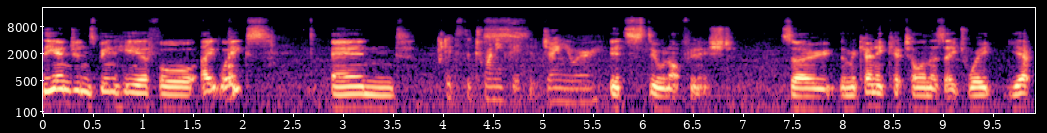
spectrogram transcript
the engine's been here for eight weeks, and It's the 25th of January. it's still not finished. So the mechanic kept telling us each week, "Yep,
